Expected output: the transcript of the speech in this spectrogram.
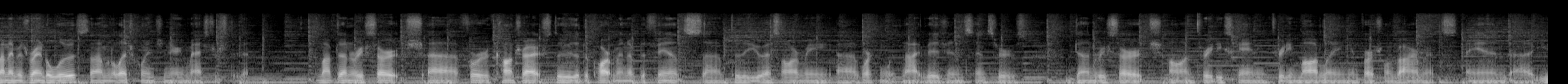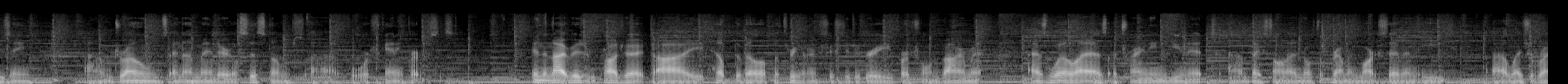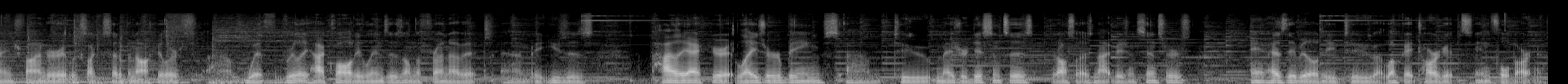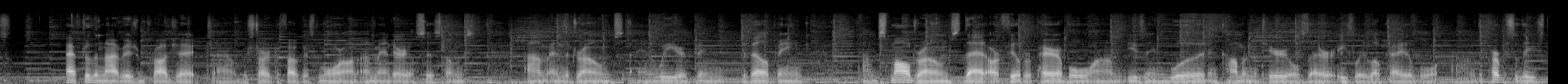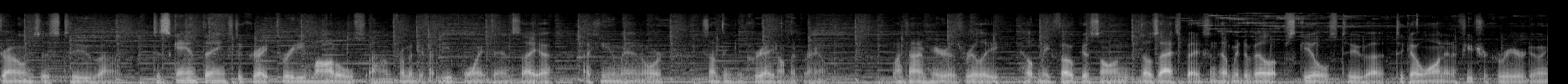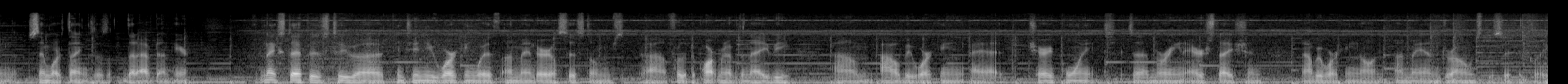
My name is Randall Lewis and I'm an electrical engineering master's student. I've done research uh, for contracts through the Department of Defense, uh, through the U.S. Army, uh, working with night vision sensors. I've done research on 3D scanning, 3D modeling in virtual environments, and uh, using um, drones and unmanned aerial systems uh, for scanning purposes. In the night vision project, I helped develop a 360 degree virtual environment as well as a training unit uh, based on a Northrop Grumman Mark 7E uh, laser rangefinder. It looks like a set of binoculars um, with really high quality lenses on the front of it. Um, it uses highly accurate laser beams um, to measure distances. It also has night vision sensors and has the ability to locate targets in full darkness. After the night vision project, uh, we started to focus more on unmanned aerial systems um, and the drones, and we have been developing um, small drones that are field repairable um, using wood and common materials that are easily locatable. Um, the purpose of these drones is to, um, to scan things, to create 3D models um, from a different viewpoint than say a, a human or something can create on the ground. My time here has really helped me focus on those aspects and helped me develop skills to, uh, to go on in a future career doing similar things as, that I've done here. Next step is to uh, continue working with unmanned aerial systems uh, for the Department of the Navy. Um, I'll be working at Cherry Point, it's a Marine air station, and I'll be working on unmanned drones specifically.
